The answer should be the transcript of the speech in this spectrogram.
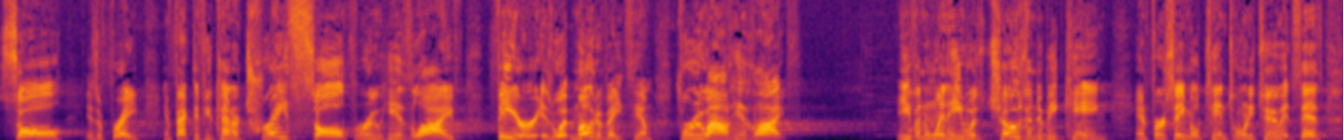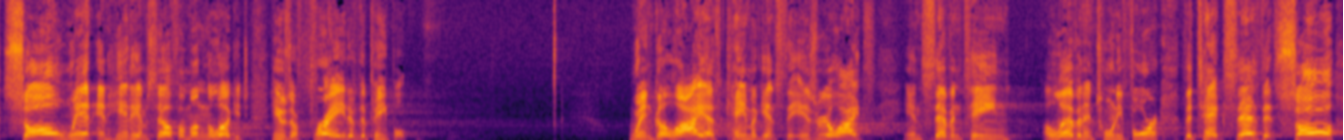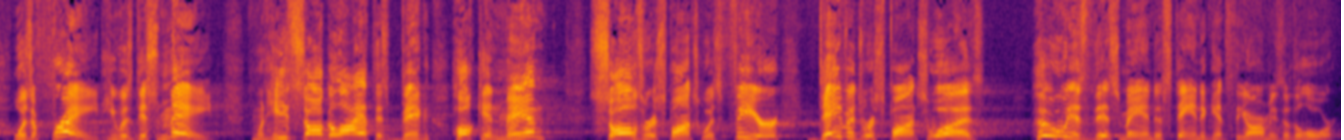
Saul is afraid. In fact, if you kind of trace Saul through his life, fear is what motivates him throughout his life. Even when he was chosen to be king, in 1 Samuel 10 22, it says, Saul went and hid himself among the luggage. He was afraid of the people. When Goliath came against the Israelites in 17 11 and 24, the text says that Saul was afraid. He was dismayed. When he saw Goliath, this big hulking man, Saul's response was fear. David's response was, Who is this man to stand against the armies of the Lord?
